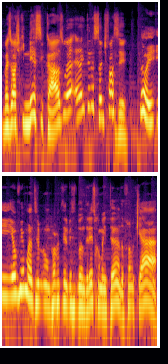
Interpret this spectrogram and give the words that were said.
mas eu acho que nesse caso é- era interessante fazer. Não, e, e eu vi uma, uma própria entrevista do Andrés comentando, falando que ah,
